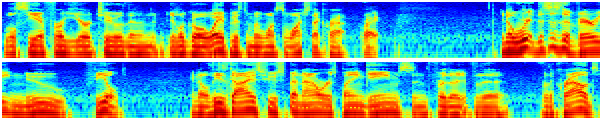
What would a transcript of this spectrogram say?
we'll see it for a year or two, then it'll go away because nobody wants to watch that crap. right, You know, we're this is a very new field. You know, these guys who spend hours playing games and for the for the for the crowds.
